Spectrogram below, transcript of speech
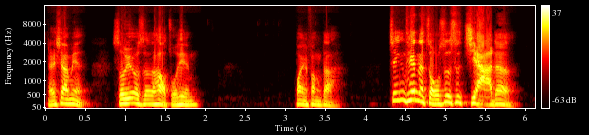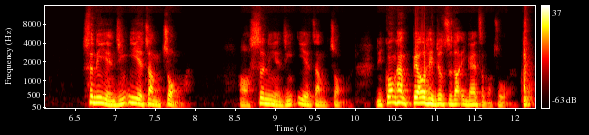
来，下面十二月二十二号，昨天帮你放大，今天的走势是假的。是你眼睛业障重啊，哦，是你眼睛业障重，你光看标题就知道应该怎么做了。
